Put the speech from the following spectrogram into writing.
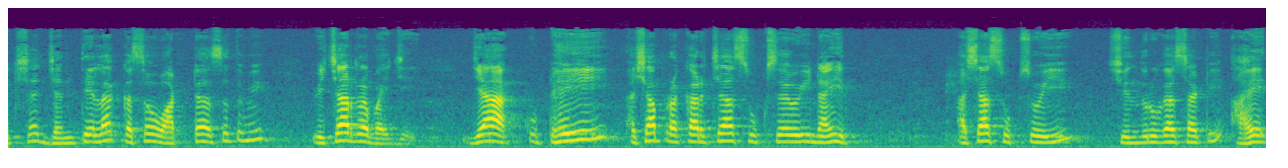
करण्यापेक्षा जनतेला कसं वाटतं असं तुम्ही विचारलं पाहिजे. ज्या कुठेही अशा प्रकारच्या सुखसोयी नाहीत अशा सुखसोयी सिंधुदुर्गासाठी आहेत.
